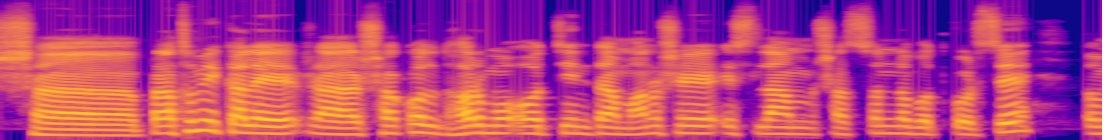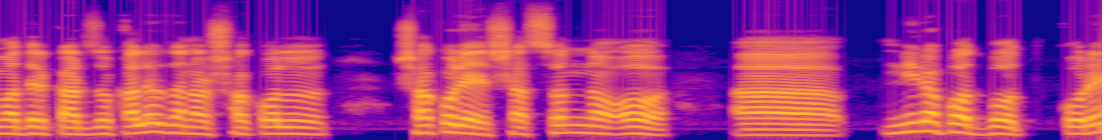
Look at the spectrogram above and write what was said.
সা- প্রাথমিক কালে আহ, সকল ধর্ম ও চিন্তা মানুষের ইসলাম স্বাচ্ছন্দ্য বোধ করছে। তোমাদের কার্যকালেও যেন সকল সকলে স্বাচ্ছন্দ্য ও নিরাপদ বোধ করে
